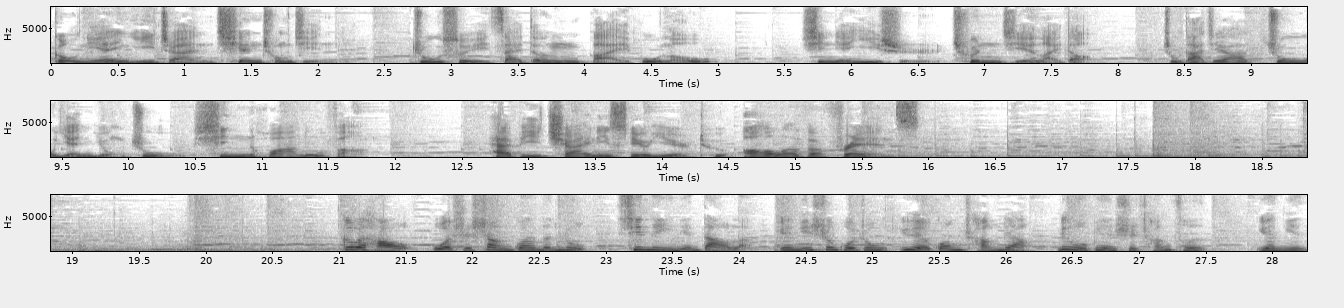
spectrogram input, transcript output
狗年已展千重锦，猪岁再登百步楼。新年伊始，春节来到，祝大家猪颜永驻，心花怒放。Happy Chinese New Year to all of our friends！各位好，我是上官文路。新的一年到了，愿您生活中月光常亮，六便士长存。愿您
